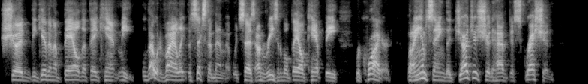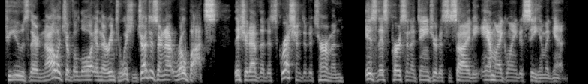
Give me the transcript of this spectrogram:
should be given a bail that they can't meet. Well, that would violate the Sixth Amendment, which says unreasonable bail can't be required. But I am saying that judges should have discretion to use their knowledge of the law and their intuition. Judges are not robots They should have the discretion to determine is this person a danger to society? Am I going to see him again?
